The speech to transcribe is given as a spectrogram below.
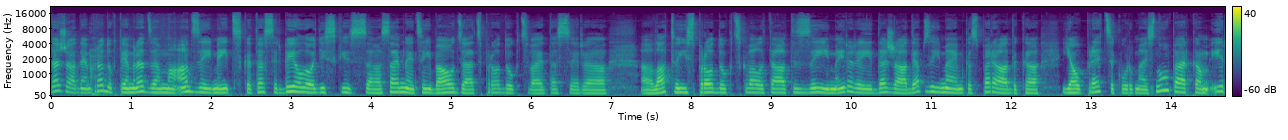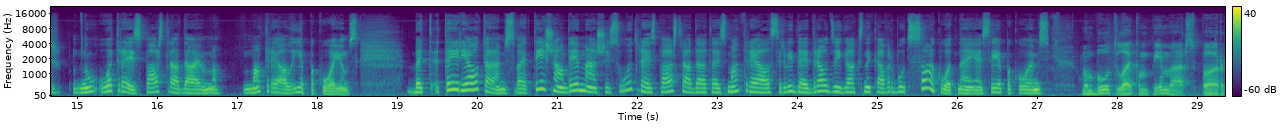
dažādiem produktiem redzam atzīmīts, ka tas ir bioloģisks saimniecība audzēts produkts vai tas ir Latvijas produkts, kvalitātes zīme, ir arī dažādi apzīmējumi, kas parāda, ka jau prece, kuru mēs nopērkam, ir nu, otrais pārstrādājuma materiāla iepakojums. Bet te ir jautājums, vai tiešām vienmēr šis otrais pārstrādātais materiāls ir vidē draudzīgāks nekā varbūt sākotnējais iepakojums? Man būtu laikam piemērs par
